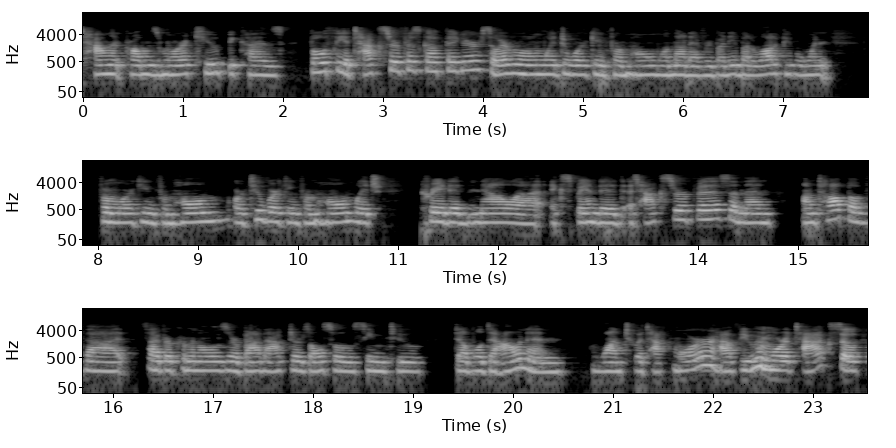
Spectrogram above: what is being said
talent problems more acute because both the attack surface got bigger. So everyone went to working from home. Well, not everybody, but a lot of people went from working from home or to working from home, which created now a expanded attack surface. And then on top of that, cyber criminals or bad actors also seem to double down and want to attack more, or have even more attacks. So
